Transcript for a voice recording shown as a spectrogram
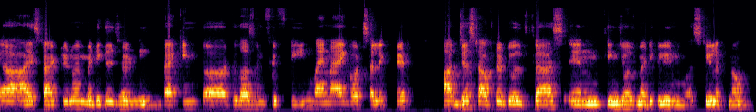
Uh, I started my medical journey back in uh, 2015 when I got selected uh, just after 12th class in King George Medical University, Lucknow.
